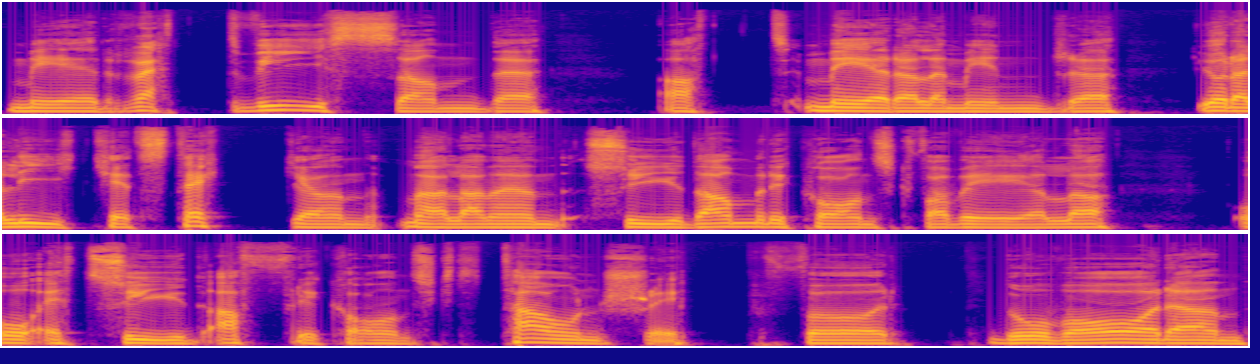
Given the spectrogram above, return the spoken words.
mer rättvisande att mer eller mindre göra likhetstecken mellan en sydamerikansk favela och ett sydafrikanskt township, för då var den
